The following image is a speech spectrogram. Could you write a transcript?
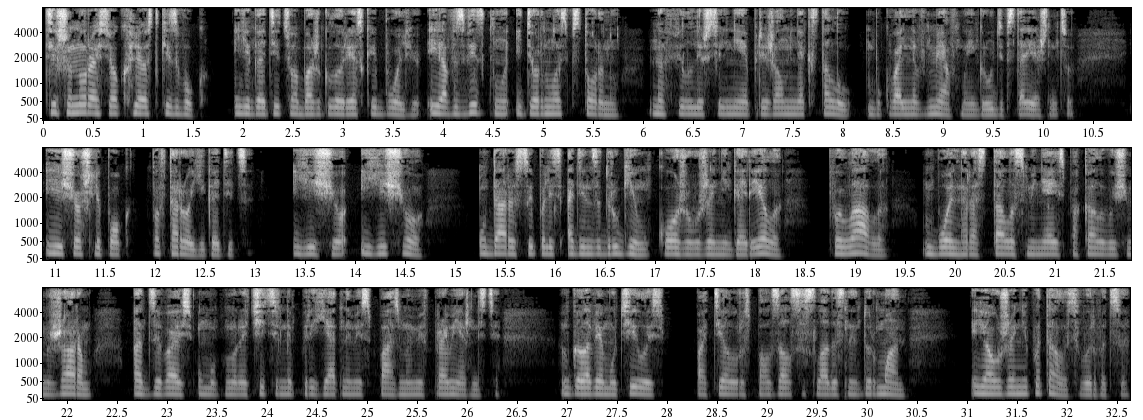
Тишину рассек хлесткий звук. Ягодицу обожгло резкой болью, и я взвизгнула и дернулась в сторону — но Фил лишь сильнее прижал меня к столу, буквально вмяв мои груди в столешницу. И еще шлепок по второй ягодице. И еще, и еще. Удары сыпались один за другим, кожа уже не горела, пылала, больно растала, сменяясь покалывающим жаром, отзываясь умопомрачительно приятными спазмами в промежности. В голове мутилось, по телу расползался сладостный дурман. Я уже не пыталась вырваться.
